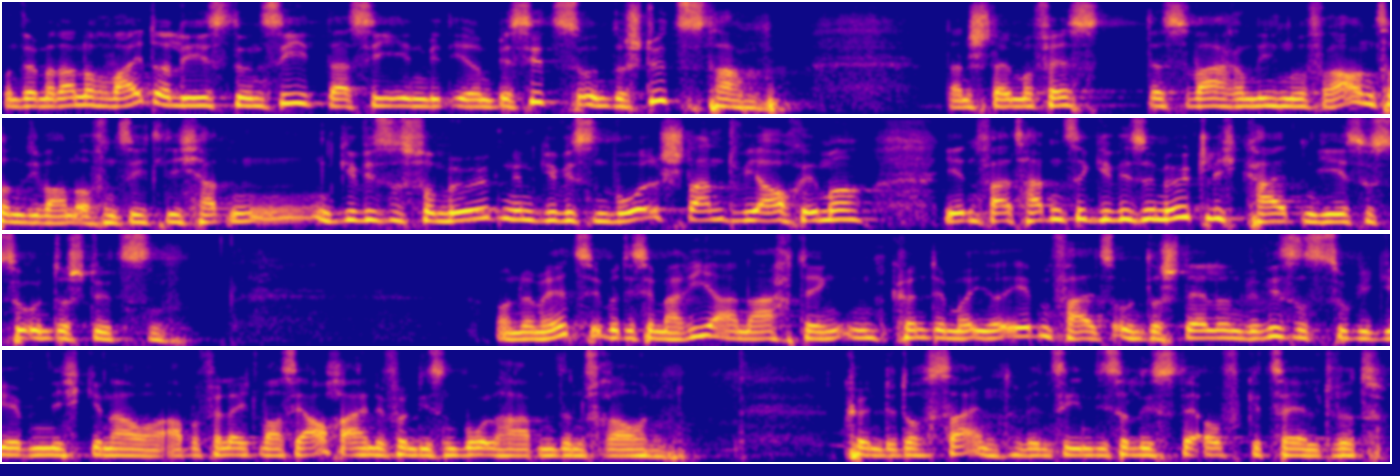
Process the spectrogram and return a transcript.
Und wenn man dann noch weiterliest und sieht, dass sie ihn mit ihrem Besitz unterstützt haben, dann stellen wir fest, das waren nicht nur Frauen, sondern die waren offensichtlich, hatten ein gewisses Vermögen, einen gewissen Wohlstand, wie auch immer. Jedenfalls hatten sie gewisse Möglichkeiten, Jesus zu unterstützen. Und wenn wir jetzt über diese Maria nachdenken, könnte man ihr ebenfalls unterstellen, wir wissen es zugegeben nicht genauer, aber vielleicht war sie auch eine von diesen wohlhabenden Frauen. Könnte doch sein, wenn sie in dieser Liste aufgezählt wird.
